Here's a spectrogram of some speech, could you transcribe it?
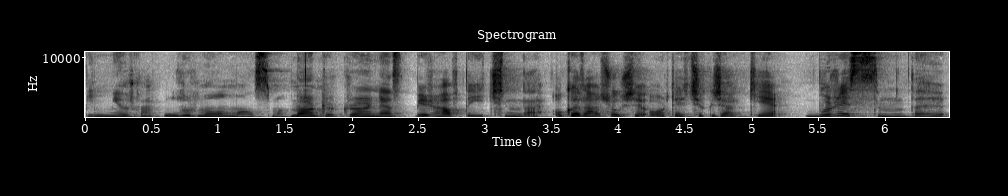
bilmiyorum olur mu olmaz mı? Murder Drones bir hafta içinde. O kadar çok şey ortaya çıkacak ki. Bu resimde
